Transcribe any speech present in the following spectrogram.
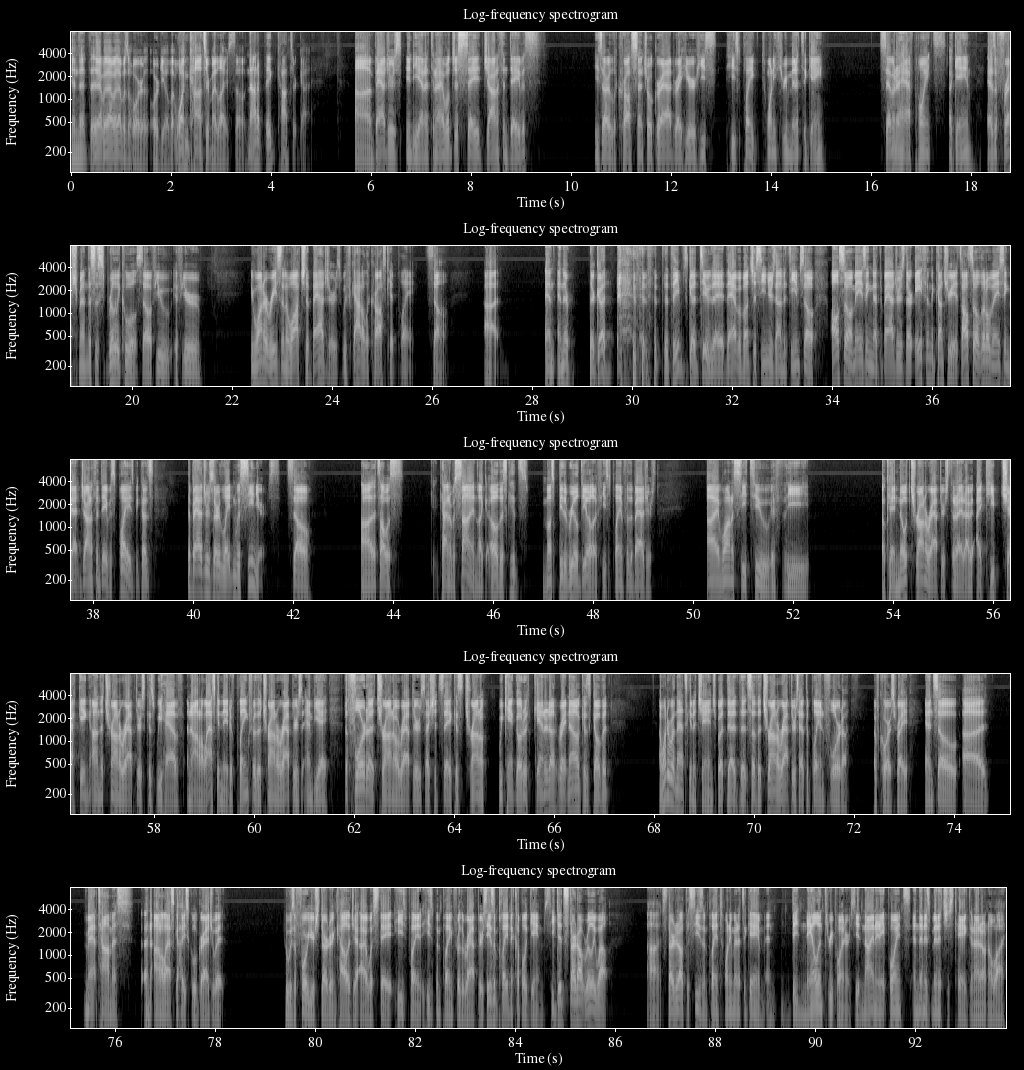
and that that, that was a horror ordeal. But one concert in my life, so not a big concert guy. Uh, Badgers, Indiana tonight. I will just say Jonathan Davis. He's our lacrosse Central grad right here. He's he's playing 23 minutes a game, seven and a half points a game as a freshman. This is really cool. So if you if you're you want a reason to watch the Badgers, we've got a lacrosse kid playing. So, uh, and and they're they're good. the team's good too. They they have a bunch of seniors on the team. So also amazing that the Badgers they're eighth in the country. It's also a little amazing that Jonathan Davis plays because the Badgers are laden with seniors. So uh, that's always kind of a sign like, oh, this kid's must be the real deal if he's playing for the Badgers. I want to see too if the okay, no Toronto Raptors tonight. I, I keep checking on the Toronto Raptors because we have an Onalaska native playing for the Toronto Raptors NBA, the Florida Toronto Raptors, I should say, because Toronto we can't go to Canada right now because COVID. I wonder when that's going to change. But the, the so the Toronto Raptors have to play in Florida, of course, right? And so uh, Matt Thomas, an Onalaska High School graduate, who was a four-year starter in college at Iowa State, he's playing. He's been playing for the Raptors. He hasn't played in a couple of games. He did start out really well. Uh, started out the season playing 20 minutes a game and did nail in three pointers. He had nine and eight points, and then his minutes just tanked, and I don't know why.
